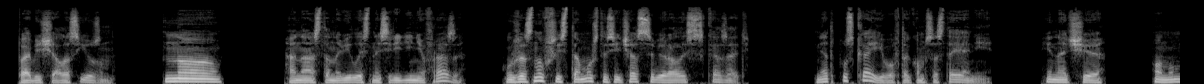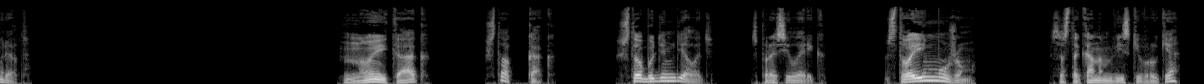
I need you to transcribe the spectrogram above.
— пообещала Сьюзен. «Но...» Она остановилась на середине фразы, ужаснувшись тому, что сейчас собиралась сказать. «Не отпускай его в таком состоянии, иначе он умрет». «Ну и как?» «Что как?» «Что будем делать?» — спросил Эрик. С твоим мужем. Со стаканом виски в руке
